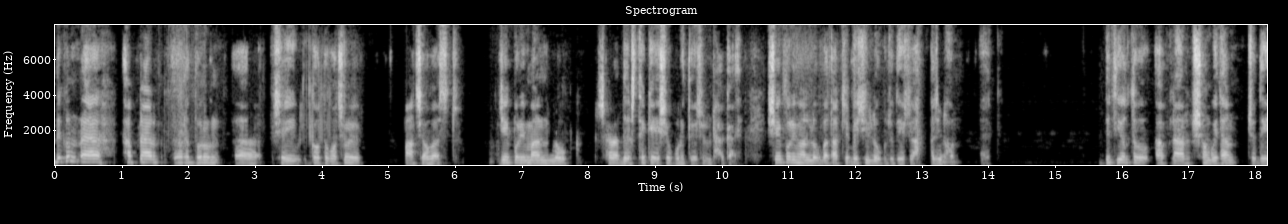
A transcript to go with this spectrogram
দেখুন আপনার ধরুন সেই গত বছরের পাঁচ অগস্ট যে পরিমাণ লোক সারা দেশ থেকে এসে উপনীত হয়েছিল ঢাকায়, সেই পরিমাণ লোক বা তার চেয়ে বেশি লোক যদি এসে হাজির হন। দ্বিতীয়ত আপনার সংবিধান যদি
